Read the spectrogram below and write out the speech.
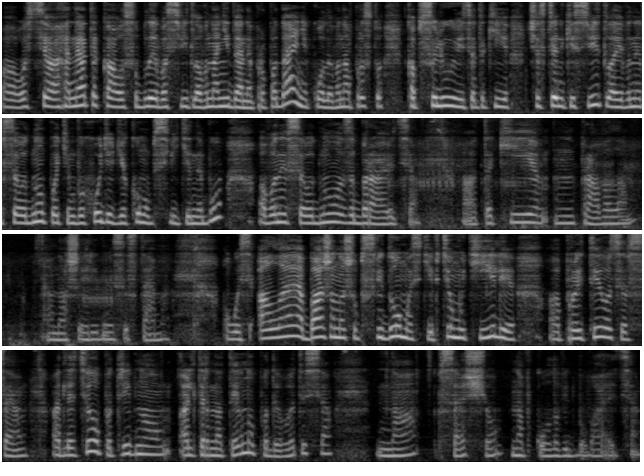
е, ось ця генетика, особлива світла, вона ніде не пропадає ніколи. Вона просто капсулюється такі частинки світла, і вони все одно потім виходять, в якому б світі не був, а вони все одно забираються. Такі правила нашої рідної системи. Ось, але бажано, щоб свідомості в цьому тілі пройти оце все. А для цього потрібно альтернативно подивитися на все, що навколо відбувається,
